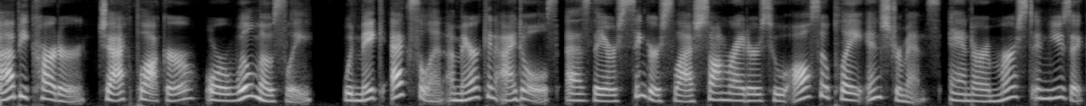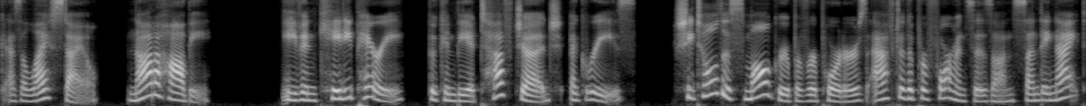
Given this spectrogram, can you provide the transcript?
Abi Carter, Jack Blocker, or Will Moseley, would make excellent American idols as they are singer-slash-songwriters who also play instruments and are immersed in music as a lifestyle, not a hobby. Even Katy Perry, who can be a tough judge, agrees. She told a small group of reporters after the performances on Sunday night,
